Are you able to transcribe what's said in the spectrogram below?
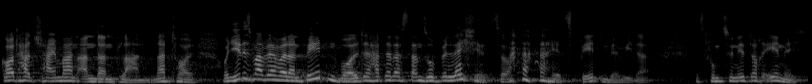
Gott hat scheinbar einen anderen Plan. Na toll. Und jedes Mal, wenn wir dann beten wollte, hat er das dann so belächelt. So, jetzt beten wir wieder. Das funktioniert doch eh nicht.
